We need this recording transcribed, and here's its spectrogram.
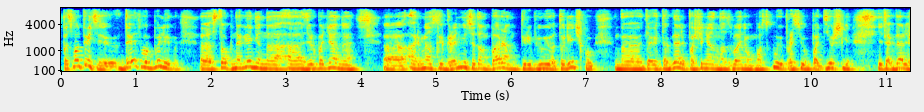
посмотрите, до этого были э, столкновения на азербайджано-армянской границе, там баран переплывет эту речку и так далее. Пашинян названивал Москву и просил поддержки и так далее,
